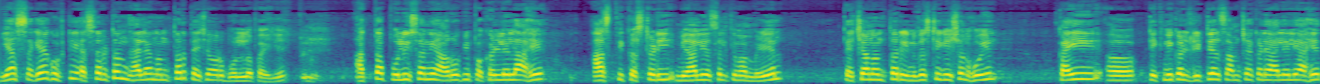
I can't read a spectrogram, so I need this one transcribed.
या सगळ्या गोष्टी असर्टन झाल्यानंतर त्याच्यावर बोललं पाहिजे. आता पोलिसांनी आरोपी पकडलेला आहे. आज ती कस्टडी मिळाली असेल किंवा मिळेल त्याच्यानंतर इन्व्हेस्टिगेशन होईल. काही टेक्निकल डिटेल्स आमच्याकडे आलेले आहेत.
